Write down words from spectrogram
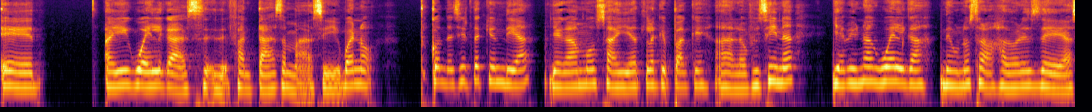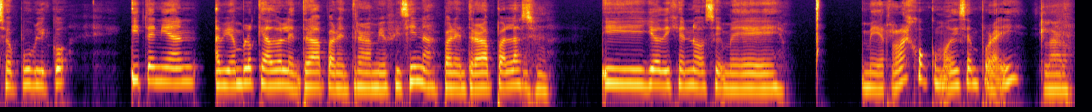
eh, ahí huelgas, fantasmas y bueno, con decirte que un día llegamos ahí a Tlaquepaque, a la oficina, y había una huelga de unos trabajadores de aseo público y tenían, habían bloqueado la entrada para entrar a mi oficina, para entrar a Palacio. Y yo dije, no, si me, me rajo, como dicen por ahí. Claro.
